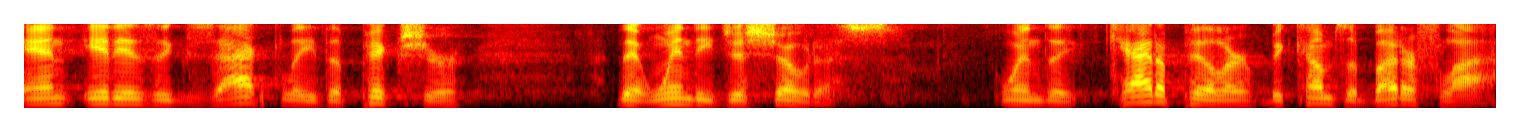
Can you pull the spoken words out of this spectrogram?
And it is exactly the picture that Wendy just showed us. When the caterpillar becomes a butterfly,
